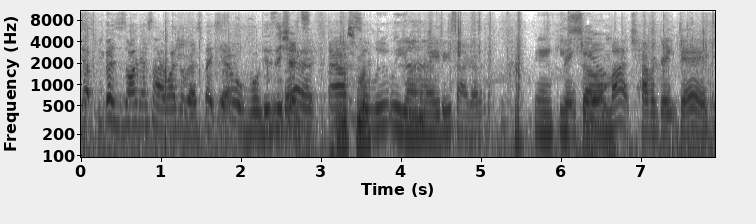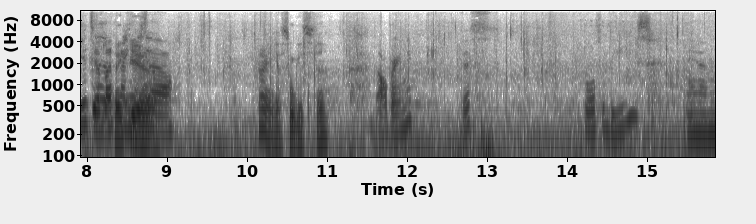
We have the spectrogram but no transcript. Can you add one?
Yep, because it's on that side, I want to respect your Oh, well, decisions. Absolutely, young ladies. I got it. Thank you Thank so you. much. Have a great day. You too. Good too. luck Thank on you. your sale. All right, you got some good stuff. All brand new. This, both of these, and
